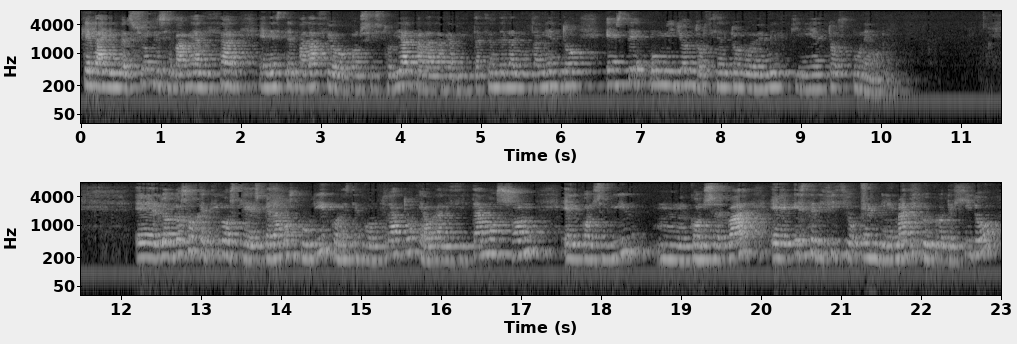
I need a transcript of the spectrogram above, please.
que la inversión que se va a realizar en este palacio consistorial para la rehabilitación del ayuntamiento es de 1.209.501 euros. Eh, los dos objetivos que esperamos cubrir con este contrato que ahora licitamos son el conseguir conservar eh, este edificio emblemático y protegido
